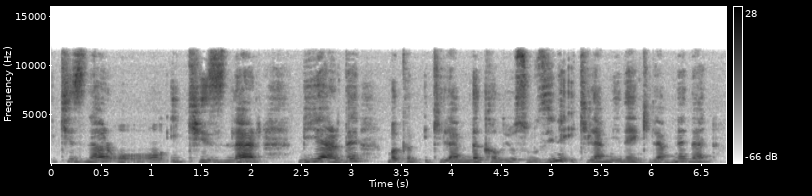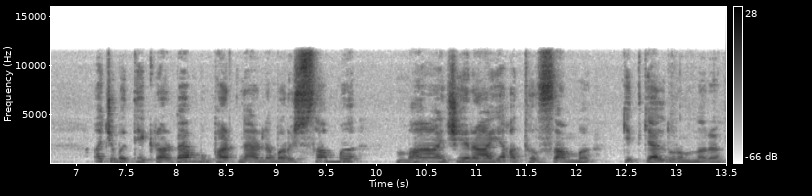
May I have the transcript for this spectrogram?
İkizler o, o ikizler bir yerde bakın ikilemde kalıyorsunuz. Yine ikilem yine ikilem. Neden? Acaba tekrar ben bu partnerle barışsam mı maceraya atılsam mı? Git gel durumları.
